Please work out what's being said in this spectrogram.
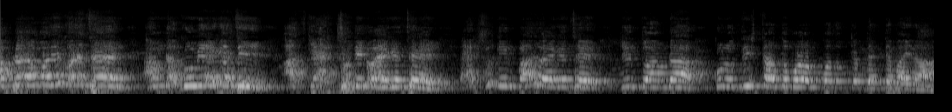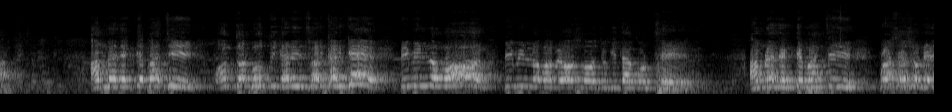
আপনারা মনে করেছেন, আমরা ঘুমিয়ে গেছি, আজকে একশো দিন হয়ে গেছে, একশো দিন পার হয়ে গেছে, কিন্তু আমরা কোনো দৃষ্টান্তমূলক পদক্ষেপ দেখতে পাই না। আমরা দেখতে পাচ্ছি, অন্তর্বর্তীকালীন সরকারকে বিভিন্ন মহল বিভিন্ন ভাবে অসহযোগিতা করছে। আমরা দেখতে পাচ্ছি, প্রশাসনের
